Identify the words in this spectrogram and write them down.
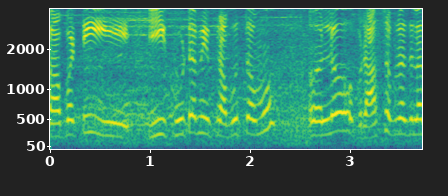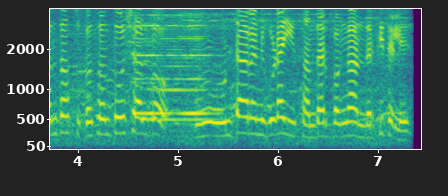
కాబట్టి ఈ ఈ కూటమి ప్రభుత్వము లో రాష్ట్ర ప్రజలంతా సుఖ సంతోషాలతో ఉంటారని కూడా ఈ సందర్భంగా అందరికీ తెలియజేస్తారు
